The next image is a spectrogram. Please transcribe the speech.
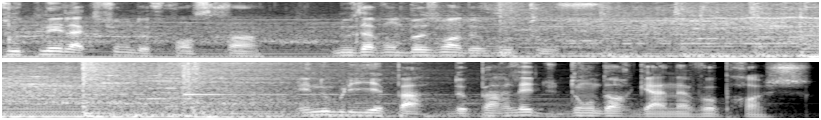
Soutenez l'action de France Rhin. Nous avons besoin de vous tous. Et n'oubliez pas de parler du don d'organes à vos proches.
